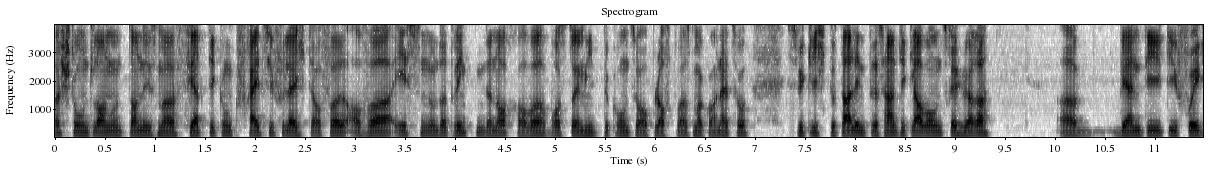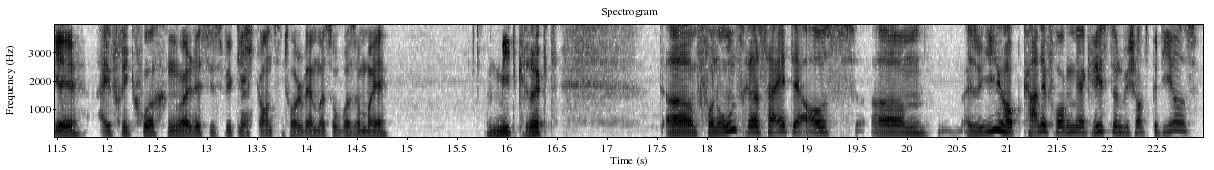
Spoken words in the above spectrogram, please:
eine Stunde lang und dann ist man fertig und freut sich vielleicht auf ein, auf ein Essen und ein Trinken danach, aber was da im Hintergrund so abläuft, weiß man gar nicht so. Ist wirklich total interessant. Ich glaube, unsere Hörer äh, werden die, die Folge eifrig horchen, weil das ist wirklich ganz toll, wenn man sowas einmal mitkriegt. Äh, von unserer Seite aus, ähm, also ich habe keine Fragen mehr. Christian, wie schaut es bei dir aus?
